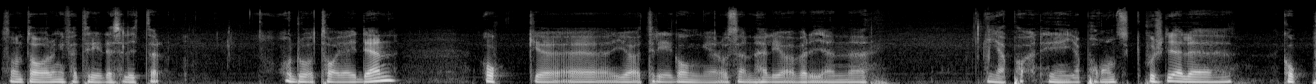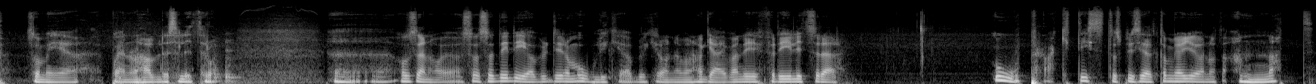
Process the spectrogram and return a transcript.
Som tar ungefär 3 deciliter. Och då tar jag i den eh, gör tre gånger och sen häller jag över i en, eh, uh, Japan, det är en japansk porslin, eller kopp som är på en och en halv deciliter. Då. Uh, och sen har jag, så, så det är det, jag, det är de olika jag brukar ha när man har gaivan. Det är, för det är lite sådär opraktiskt och speciellt om jag gör något annat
